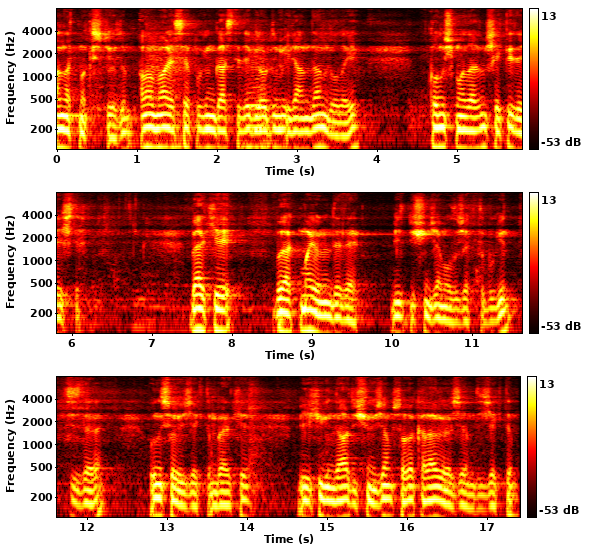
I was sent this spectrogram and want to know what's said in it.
anlatmak istiyordum. Ama maalesef bugün gazetede gördüğüm ilandan dolayı konuşmalarımın şekli değişti. Belki bırakma yönünde de bir düşüncem olacaktı bugün sizlere. Bunu söyleyecektim belki. Bir iki gün daha düşüneceğim sonra karar vereceğim diyecektim.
